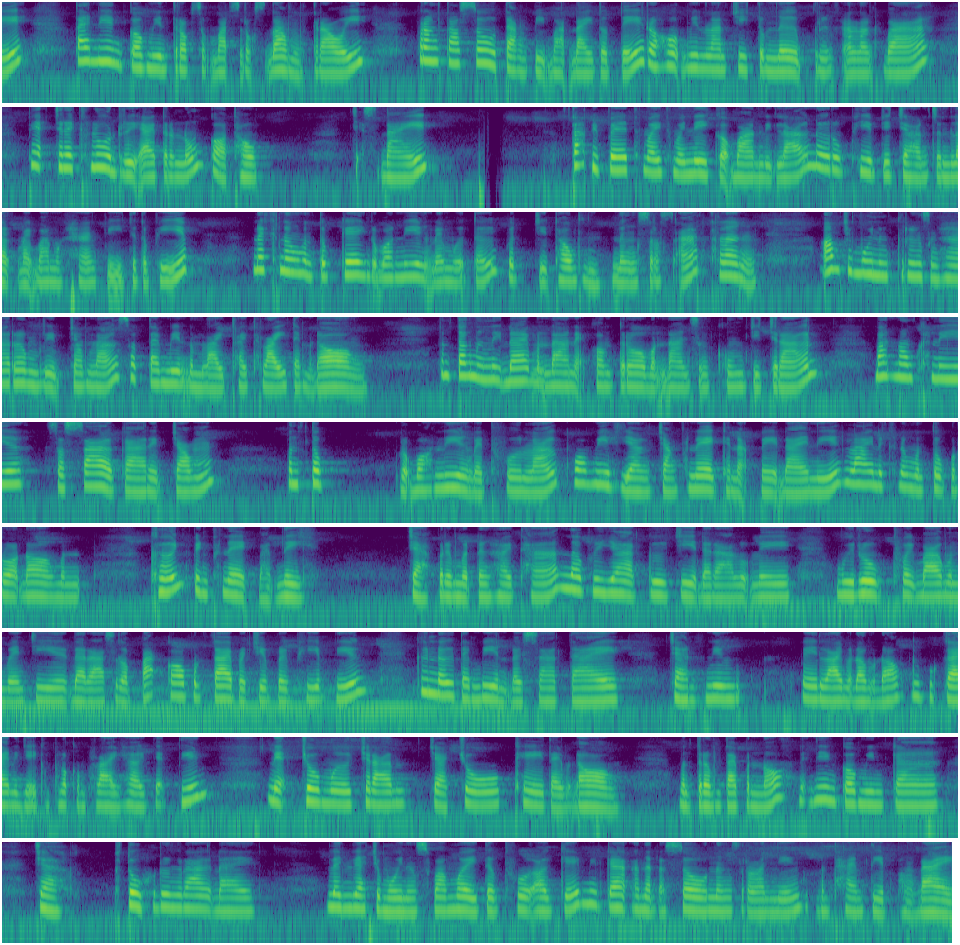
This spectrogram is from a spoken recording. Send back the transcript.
តែនាងក៏មានទ្រព្យសម្បត្តិស្រុកស្ដំក្រោយប្រឹងតស៊ូតាំងពីបាតដៃទៅទេ រហូតមានឡានជិះទំនើបគ្រឿងអលង្ការពាក់ជ្រែកខ្លួនរីឯត្រនំក៏ធប់ជាក់ស្ដែងកាលពីពេលថ្មីថ្មីនេះក៏បានលេចឡើងនៅរូបភាពជាច្រើនសន្លឹកដែលបានបង្ហាញពីទស្សនវិជ្ជានៅក្នុងបន្ទប់គេងរបស់នាងដែលមើលទៅពិតជាធំនិងស្រស់ស្អាតខ្លាំង អមជាមួយនឹងគ្រឿងសង្ហារឹមរៀបចំឡើងសុទ្ធតែមានតម្លៃថ្លៃថ្លៃតែម្ដងទន្ទឹងនឹងនេះដែរបណ្ដាអ្នកគ្រប់គ្រងបណ្ដាញសង្គមជាច្រើន បាននាំគ្នាសរសើរការរៀបចំបន្ទប់របស់នាងដែលធ្វើឡើងពណ៌មាសយ៉ាងចាំងភ្នែកខណៈពេលដែលនាងឡាយនៅក្នុងបន្ទប់រាល់ដងមិនឃើញពេញភ្នែកបែបនេះ ចាស់ប្រិមិត្តនឹងហៅថាលើព្រិយាគឺជាតារាលោកលេ មួយរូបធ្វើបើមិនមែនជាតារាសិល្បៈក៏ប៉ុន្តែប្រជាប្រិយភាពនាងគឺនៅតែមានដោយសារតែចាស់នាងពេល live ម្ដងម្ដងគឺពូកែនិយាយកំ pl ុកកំ pl ែងហើយតាក់ទាញអ្នកចូលមើលច្រើនចាចូល K តែម្ដងមិនត្រឹមតែប៉ុណ្ណោះអ្នកនាងក៏មានការចាផ្ទុះរឿងរ៉ាវដែល លែងលះជាមួយនឹងស្វាមីទើបធ្វើឲ្យគេមានការអាណិតអាសូរនិងស្រឡាញ់នាងបន្ថែមទៀតផងដែរ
